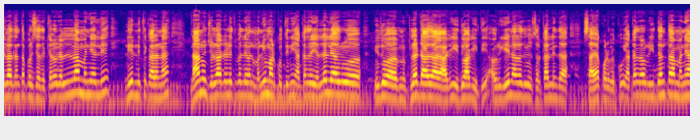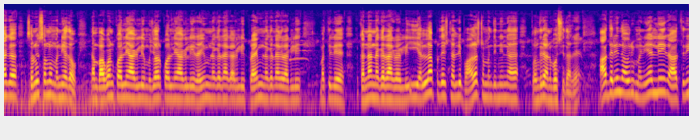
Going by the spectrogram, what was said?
ಇರಲಾರ್ದಂಥ ಪರಿಸ್ಥಿತಿ ಕೆಲವರೆಲ್ಲ ಮನೆಯಲ್ಲಿ ನೀರು ನಿಂತ ಕಾರಣ ನಾನು ಜಿಲ್ಲಾಡಳಿತ ಬಳಿ ಒಂದು ಮನವಿ ಮಾಡ್ಕೋತೀನಿ. ಯಾಕಂದರೆ ಎಲ್ಲೆಲ್ಲಿ ಆದರೂ ಇದು ಫ್ಲಡ್ ಆದ ಆಗಿ ಇದು ಆಗೈತಿ. ಅವ್ರಿಗೆ ಏನಾದರೂ ಸರ್ಕಾರದಿಂದ ಸಹಾಯ ಕೊಡಬೇಕು. ಯಾಕಂದ್ರೆ ಅವ್ರು ಇದ್ದಂಥ ಮನೆಯಾಗ ಸಣ್ಣ ಸಣ್ಣ ಮನೆ ಅದಾವೆ. ನಮ್ಮ ಬಾಗವಾನ್ ಕಾಲನಿ ಆಗಲಿ ಮುಜಾರ್ ಕಾಲನಿ ಆಗಲಿ ರಹೀಮ್ ನಗರ್ನಾಗ ಆಗಲಿ, ಪ್ರೈಮ್ ನಗರ್ನಾಗ ಆಗಲಿ, ಮತ್ತು ಇಲ್ಲಿ ಕನ್ನಡ ನಗರನಾಗಲಿ ಈ ಎಲ್ಲ ಪ್ರದೇಶದಲ್ಲಿ ಭಾಳಷ್ಟು ಮಂದಿ ನಿನ್ನೆ ತೊಂದರೆ ಅನುಭವಿಸಿದ್ದಾರೆ. ಆದ್ದರಿಂದ ಅವ್ರಿಗೆ ಮನೆಯಲ್ಲಿ ರಾತ್ರಿ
